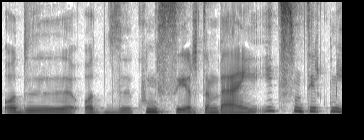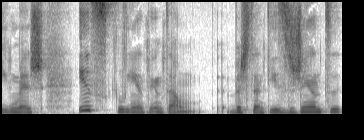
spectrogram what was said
ou de, ou de conhecer também e de se meter comigo. Mas esse cliente, então, bastante exigente,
